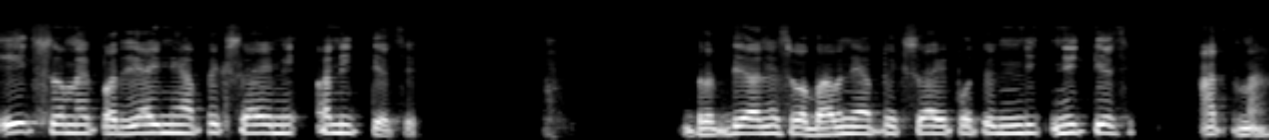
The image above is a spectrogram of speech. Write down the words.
એ જ સમય પર્યાયની અપેક્ષા એ અનિત્ય છે. દ્રવ્ય અને સ્વભાવની અપેક્ષા એ પોતે નિત્ય છે, આત્મા.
